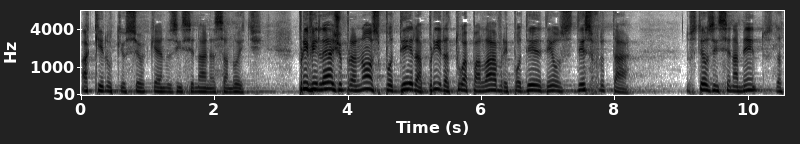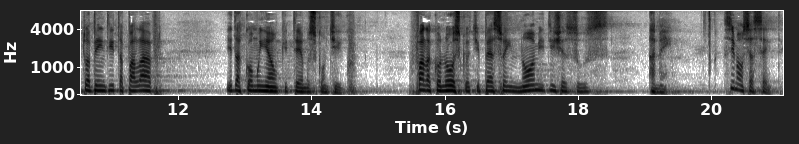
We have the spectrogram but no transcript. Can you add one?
aquilo que o Senhor quer nos ensinar nessa noite. Privilégio para nós poder abrir a tua palavra e poder, Deus, desfrutar dos teus ensinamentos, da tua bendita palavra e da comunhão que temos contigo. Fala conosco, eu te peço em nome de Jesus. Amém. Os irmãos se assentem.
